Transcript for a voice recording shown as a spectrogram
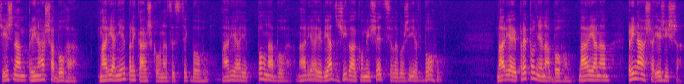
tiež nám prináša Boha. Mária nie je prekážkou na ceste k Bohu. Mária je plná Boha. Mária je viac živá ako my všetci, lebo žije v Bohu. Mária je preplnená Bohom. Mária nám prináša Ježiša.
